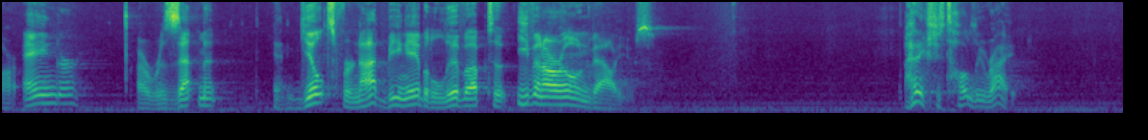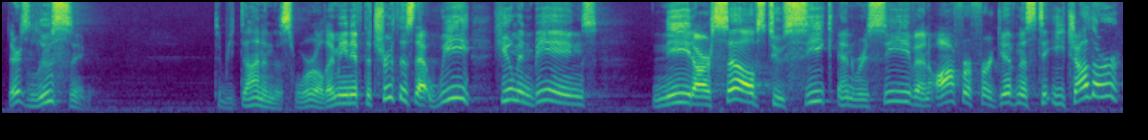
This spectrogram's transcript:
our anger, our resentment, and guilt for not being able to live up to even our own values. I think she's totally right. There's loosing to be done in this world. I mean, if the truth is that we human beings need ourselves to seek and receive and offer forgiveness to each other,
